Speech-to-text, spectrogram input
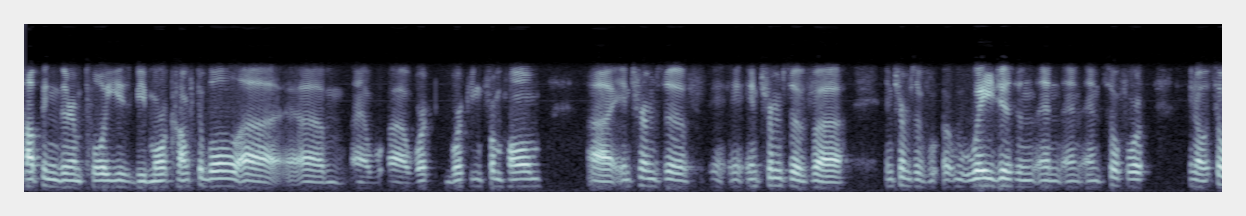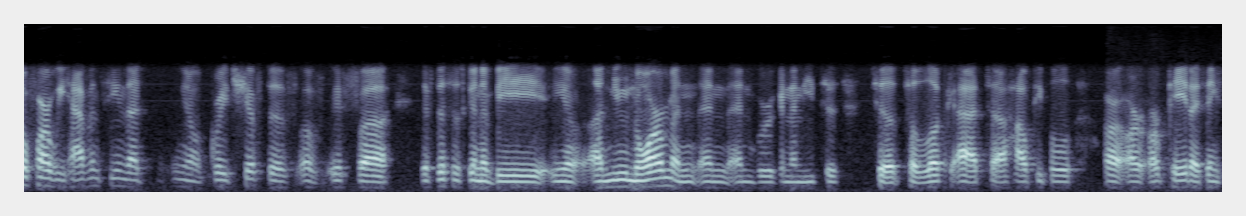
helping their employees be more comfortable uh, um, uh, uh, work, working from home. Uh, in terms of in, terms of uh, in terms of wages and, and, and, and so forth, you know, so far we haven't seen that you know great shift of, of if uh, if this is going to be you know a new norm and and, and we're going to need to to to look at how people are, are, are paid. I think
